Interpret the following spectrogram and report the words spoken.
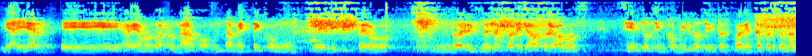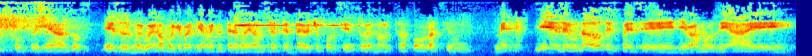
de ayer habíamos vacunado conjuntamente con el IX, pero del IX no es actualizado, pero vamos 105.240 personas con primeras dos. Eso es muy bueno porque prácticamente tenemos ya un 78% de nuestra población meta. Y en segunda dosis pues eh, llevamos ya eh,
